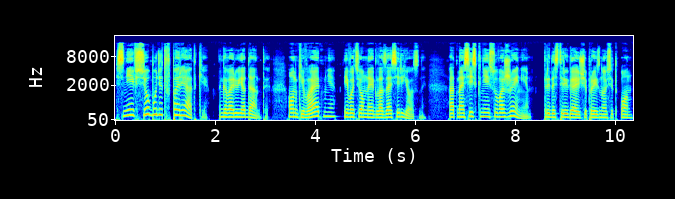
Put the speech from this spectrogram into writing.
«С ней все будет в порядке», — говорю я Данте. Он кивает мне, его темные глаза серьезны. «Относись к ней с уважением», — предостерегающе произносит он.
